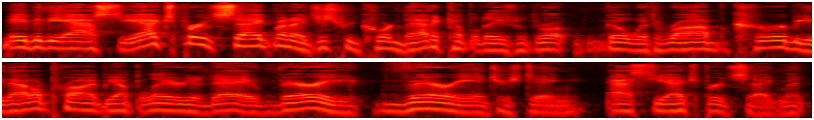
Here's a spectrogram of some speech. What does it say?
maybe the Ask the Expert segment, I just recorded that a couple days with, ago with Rob Kirby. That'll probably be up later today. Very, very interesting Ask the Expert segment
